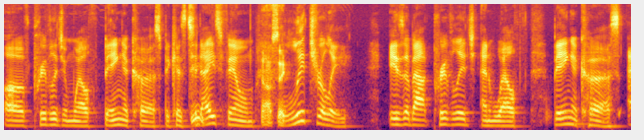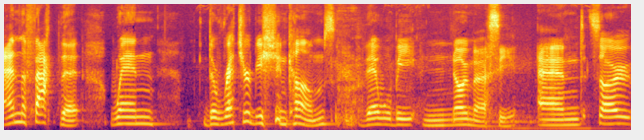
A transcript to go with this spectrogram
of privilege and wealth being a curse because hmm. today's film Oh, literally is about privilege and wealth being a curse and the fact that when the retribution comes, there will be no mercy. And so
